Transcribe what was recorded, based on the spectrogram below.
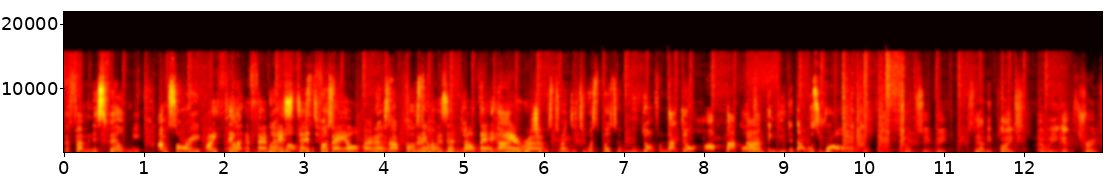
the feminists failed me. I'm sorry. I think the feminists did fail her. We're supposed to It have was moved on from another that. era. She was 22. Hmm. We're supposed to have moved on from that. Don't hark back on No. something you did that was wrong. Talk TV. It's the only place where you get the truth.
